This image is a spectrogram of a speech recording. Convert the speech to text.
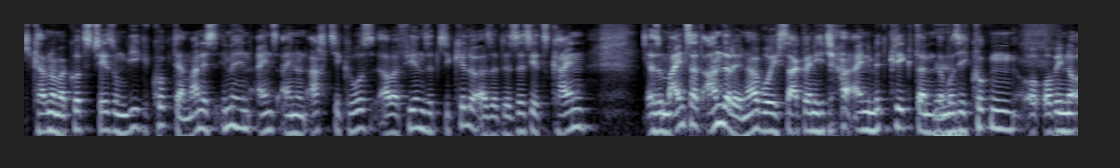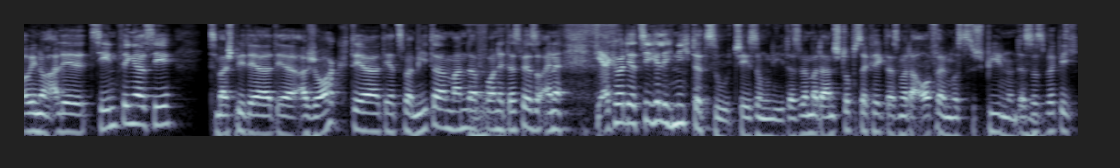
ich habe noch mal kurz Jason Lee geguckt, der Mann ist immerhin 1,81 groß, aber 74 Kilo. Also das ist jetzt kein, also meins hat andere, ne, wo ich sage, wenn ich da einen mitkriege, dann, ja. dann muss ich gucken, ob ich, noch, ob ich noch alle zehn Finger sehe. Zum Beispiel der, der Ajork, der, der zwei Meter Mann da vorne, das wäre so einer, der gehört jetzt sicherlich nicht dazu, Jason Lee, dass wenn man da einen Stupser kriegt, dass man da aufhören muss zu spielen. Und das ist wirklich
